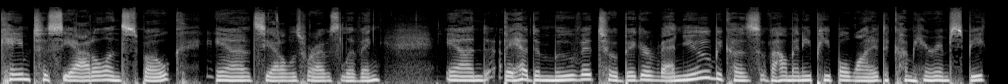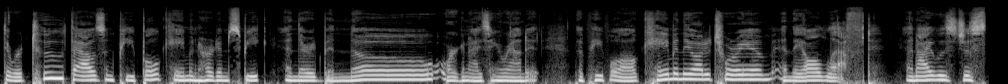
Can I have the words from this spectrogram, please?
came to Seattle and spoke. And Seattle was where I was living. And they had to move it to a bigger venue because of how many people wanted to come hear him speak. There were 2,000 people came and heard him speak, and there had been no organizing around it. The people all came in the auditorium and they all left and I was just,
